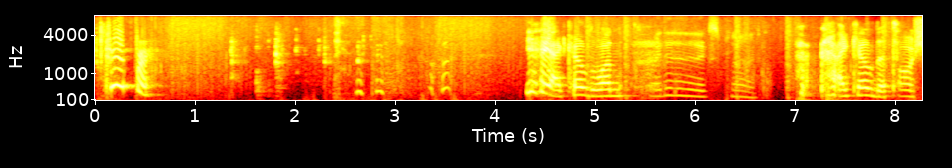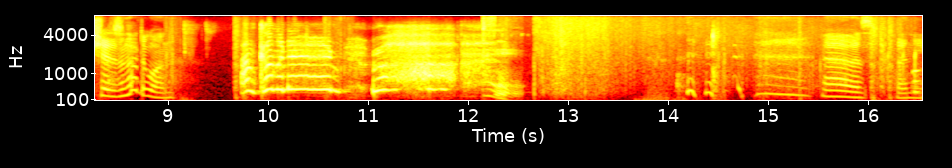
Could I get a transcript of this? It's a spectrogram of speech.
Creeper. yeah, I killed one. Why didn't it explode? I killed it. Oh shit! There's another one. I'm coming in. That was funny.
